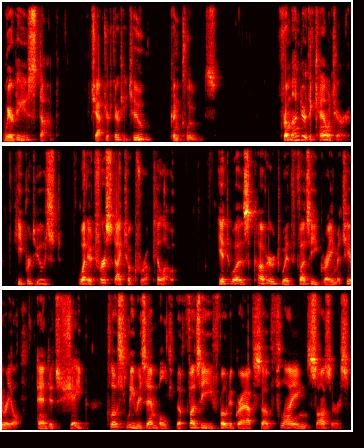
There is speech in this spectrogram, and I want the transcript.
Where do you stop? Chapter 32 concludes. From under the counter, he produced what at first I took for a pillow. It was covered with fuzzy gray material, and its shape closely resembled the fuzzy photographs of flying saucers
